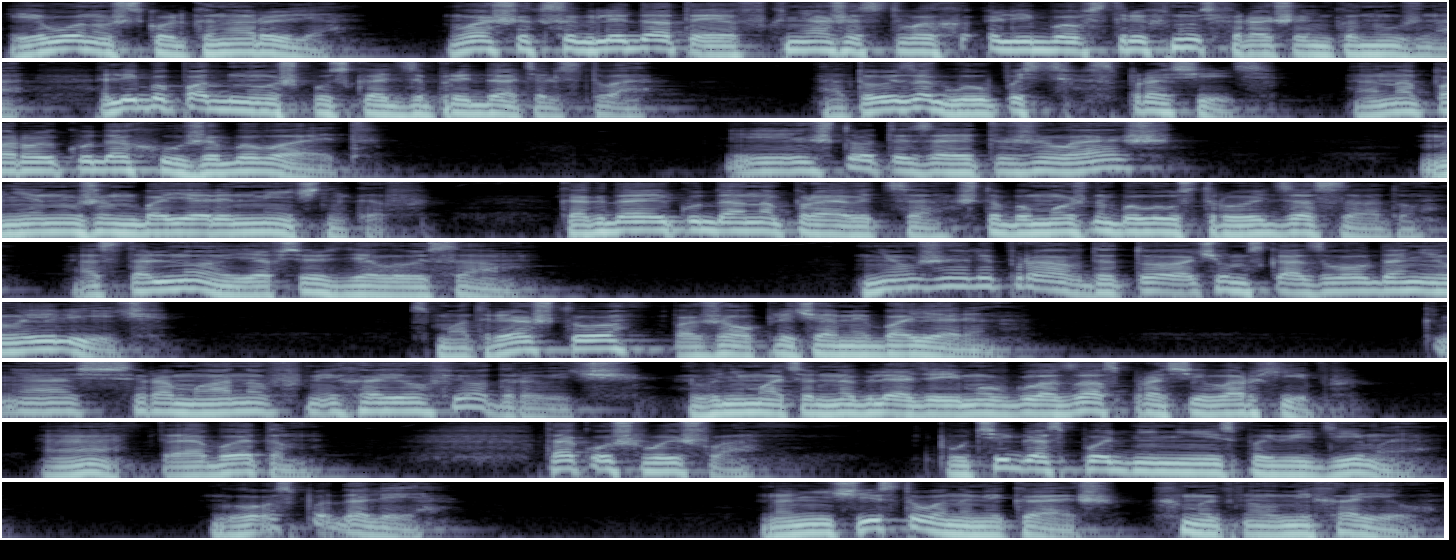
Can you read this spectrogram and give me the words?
И вон уж сколько нарыли. Ваших соглядатаев в княжествах либо встряхнуть хорошенько нужно, либо под нож пускать за предательство. А то и за глупость спросить. Она порой куда хуже бывает. «И что ты за это желаешь?» «Мне нужен боярин Мечников. Когда и куда направиться, чтобы можно было устроить засаду. Остальное я все сделаю сам». «Неужели правда то, о чем сказывал Данила Ильич?» «Смотря что», – пожал плечами боярин. «Князь Романов Михаил Федорович», – внимательно глядя ему в глаза, спросил Архип. «А, ты об этом?» «Так уж вышло. Пути Господни неисповедимы». «Господа ли?» «На нечистого намекаешь?» – хмыкнул Михаил.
